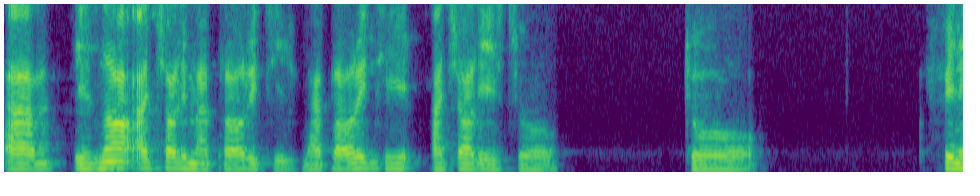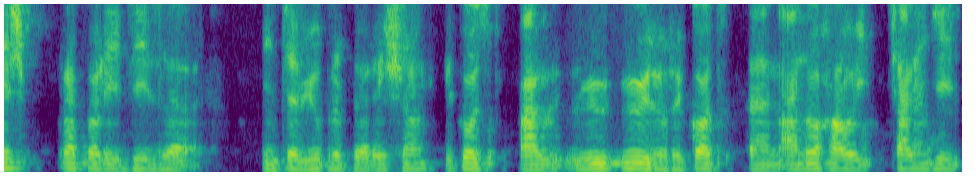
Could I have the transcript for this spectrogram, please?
um, it's not actually my priority. My priority actually is to to finish properly this uh, interview preparation because I we, we will record and I know how challenging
